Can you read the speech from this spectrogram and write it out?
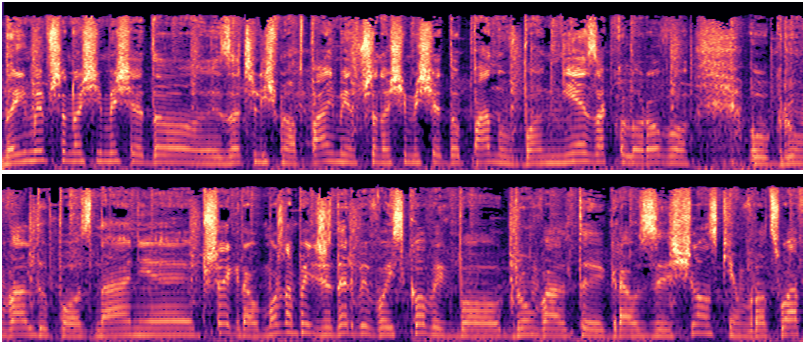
No i my przenosimy się do, zaczęliśmy od pań, więc przenosimy się do panów, bo nie za kolorowo u Grunwaldu Poznań przegrał. Można powiedzieć, że derby wojskowych, bo Grunwald grał z Śląskiem Wrocław.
